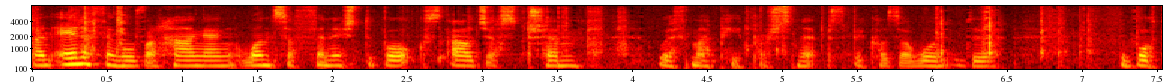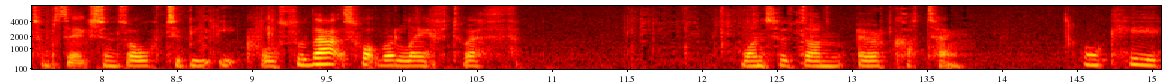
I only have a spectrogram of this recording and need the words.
And anything overhanging, once I've finished the box, I'll just trim with my paper snips because I want the, the bottom sections all to be equal. So that's what we're left with once we've done our cutting. Okay,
